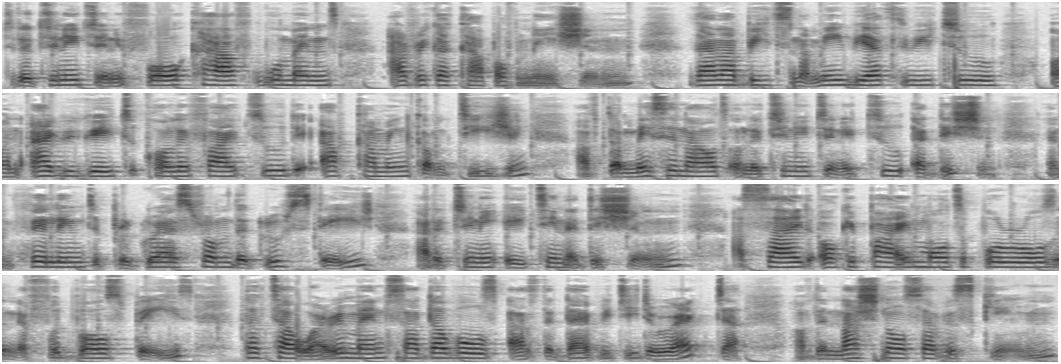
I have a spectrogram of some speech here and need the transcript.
to the 2024 CAF Women's Africa Cup of Nations. Ghana beats Namibia 3 2 on aggregate to qualify to the upcoming competition after missing out on the 2022 edition and failing to progress from the group stage at the 2018 edition. Aside occupying multiple roles in the football space, Dr. Oware Mensah doubles as the deputy director of the National Service Scheme.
